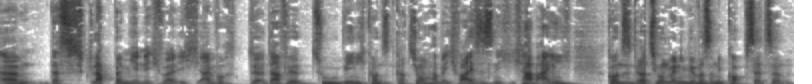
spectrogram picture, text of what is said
Ähm, das klappt bei mir nicht, weil ich einfach dafür zu wenig Konzentration habe. Ich weiß es nicht. Ich habe eigentlich Konzentration, wenn ich mir was in den Kopf setze,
